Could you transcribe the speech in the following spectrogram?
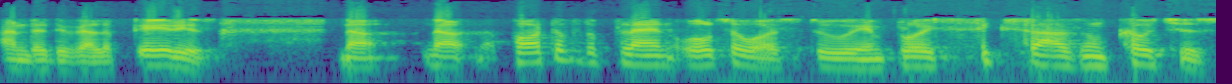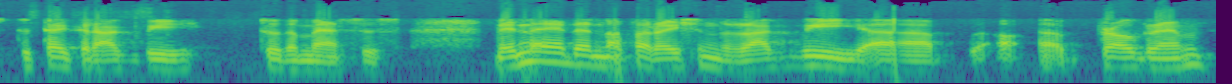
underdeveloped areas. Now, now, part of the plan also was to employ 6,000 coaches to take rugby to the masses. Then they had an Operation Rugby uh, uh, program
